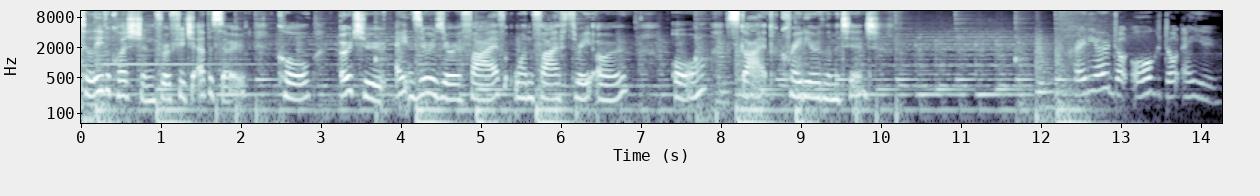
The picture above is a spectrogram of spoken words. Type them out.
To leave a question for a future episode, call 02 8005 1530 or Skype Cradio Limited. radio.org.au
